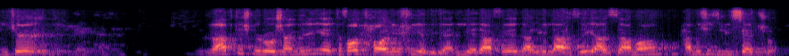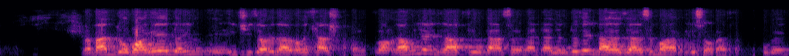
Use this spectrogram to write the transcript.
اینکه ربطش به روشنگری یه اتفاق تاریخیه دیگه. یعنی یه دفعه در یه لحظه از زمان همه چیز ریست شد. و بعد دوباره داریم این چیزها رو در واقع کشف کنیم قبول دارید ربطی به بحث من نداره. بذارید بعد از جلسه با هم صحبت کنیم. خوبه؟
